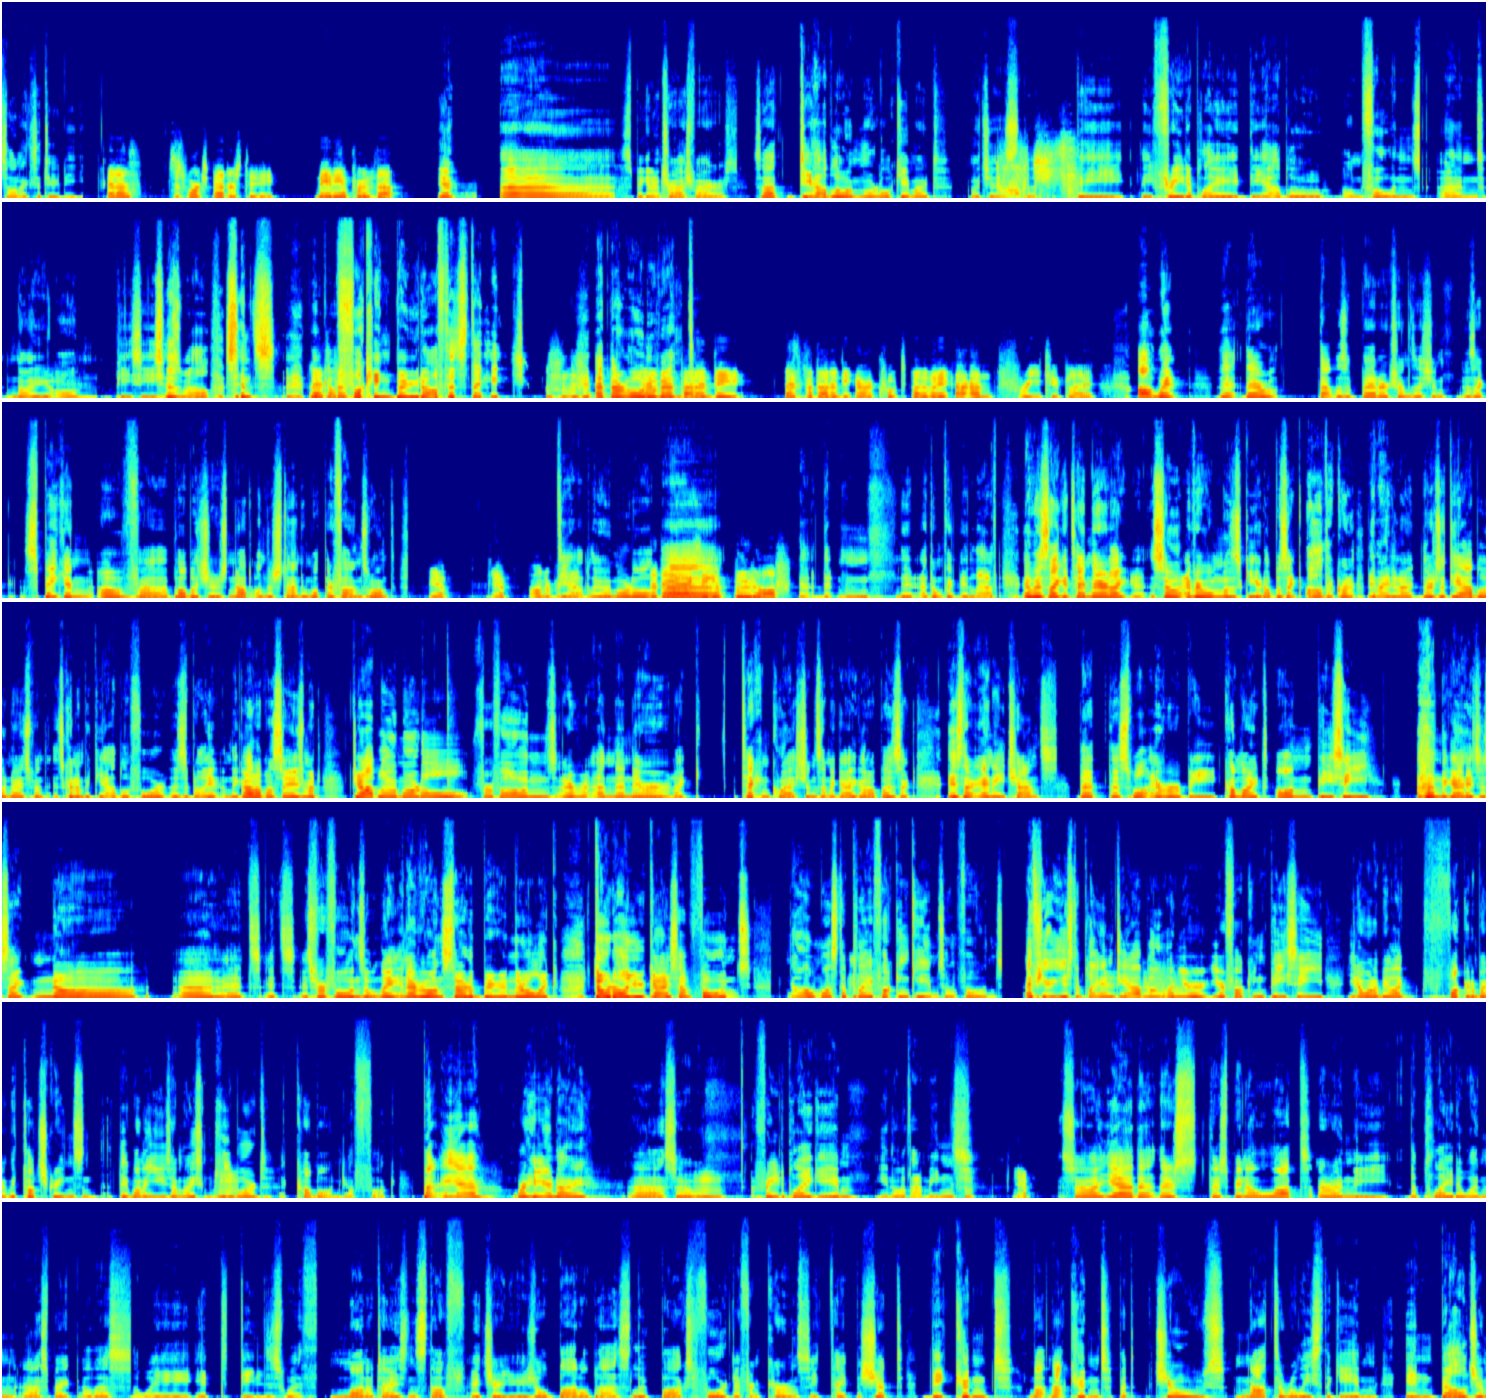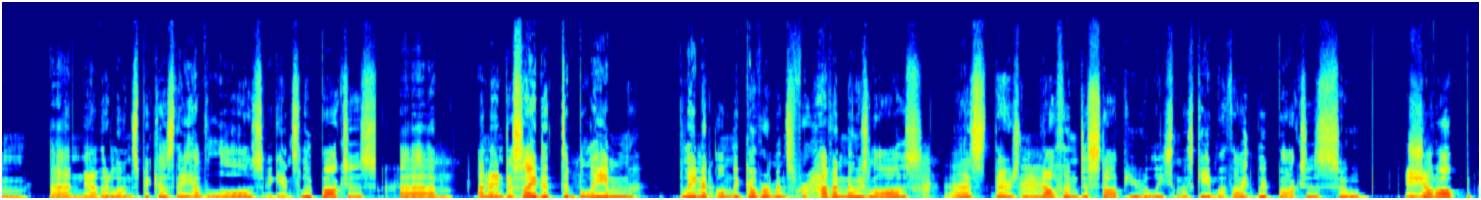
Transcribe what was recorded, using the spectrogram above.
Sonic's a 2D. game. It is. just works better as 2D. Mania proved that. Yeah. Uh, speaking of trash fires, so that Diablo Immortal came out, which is Oh, the the, the free to play Diablo on phones and now on PCs as well, since they Let's got put- fucking booed off the stage at their own let's event. put that in the let's put that in the air quotes by the way. Um, free to play. Oh wait, there, there that was a better transition. It was like speaking of uh, publishers not understanding what their fans want. Yep. Yep. Hundred percent. Diablo Immortal. Did they actually uh, get booed off? Uh, mm, they, I don't think they left. It was like a time they were like, so everyone was geared up. It was like, oh, they're gonna, they might announce. There's a Diablo announcement. It's gonna be Diablo Four. This is brilliant. And they got up on stage and went, Diablo Immortal for phones, and, every, and then they were like taking questions. And a guy got up and was like, is there any chance that this will ever be come out on PC? And the guy's just like, no. Uh, it's it's it's for phones only, and everyone started booing. They're all like, "Don't all you guys have phones? No one wants to play fucking games on phones. If you're used to playing Diablo on your, your fucking PC, you don't want to be like fucking about with touchscreens and they want to use a mouse and Mm. keyboard. Come on, give a fuck. But uh, yeah, we're here now. Uh, so Mm. free to play game. You know what that means. Yep. So yeah, the, there's there's been a lot around the the play to win aspect of this, the way it deals with monetizing stuff. It's your usual battle pass loot box, four different currency type of shit. They couldn't, well, not couldn't, but chose not to release the game in Belgium and Netherlands because they have laws against loot boxes. Um, and Yep. then decided to blame blame it on the governments for having those laws as there's nothing to stop you releasing this game without loot boxes so Yep. shut up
